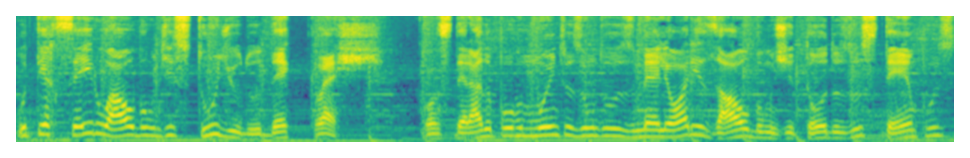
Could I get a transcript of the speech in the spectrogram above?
o terceiro álbum de estúdio do The Clash. Considerado por muitos um dos melhores álbuns de todos os tempos,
